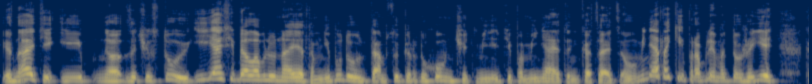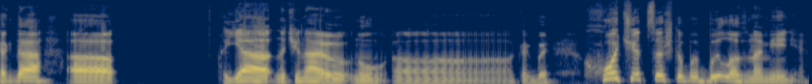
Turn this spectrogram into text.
И знаете, и э, зачастую, и я себя ловлю на этом, не буду там супер духовничать, меня, типа меня это не касается. У меня такие проблемы тоже есть, когда э, я начинаю, ну, э, как бы, хочется, чтобы было знамение.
